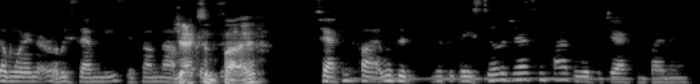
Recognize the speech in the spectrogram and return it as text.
somewhere in the early seventies, if I'm not Jackson mistaken. Five. Jackson Five was it? Was it they still the Jackson Five, or was it Jackson by then?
